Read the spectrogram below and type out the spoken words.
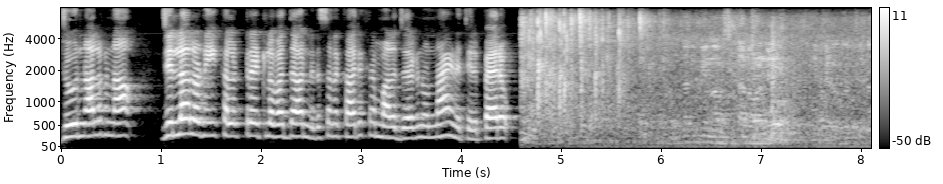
జూన్ నాలుగున జిల్లాలోని కలెక్టరేట్ల వద్ద నిరసన కార్యక్రమాలు జరగనున్నాయని తెలిపారు అందరికీ నమస్కారం అండి ఇక్కడికి వచ్చిన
